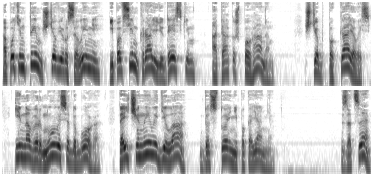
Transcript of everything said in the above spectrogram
а потім тим, що в Єрусалимі, і по всім краю юдейським, а також поганам, щоб покаялись і навернулися до Бога та й чинили діла, достойні покаяння. За це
